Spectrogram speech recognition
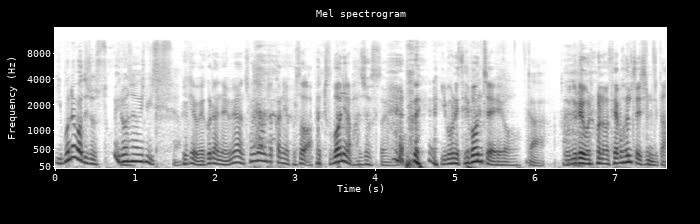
이번에 받으셨어? 이런 생각이 좀 있었어요. 그게 왜 그러냐면 청계영 작가님 벌써 앞에 두 번이나 받으셨어요. 네. 이번이 세 번째예요. 그러니까 오늘의 우리만화 세 번째십니다.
